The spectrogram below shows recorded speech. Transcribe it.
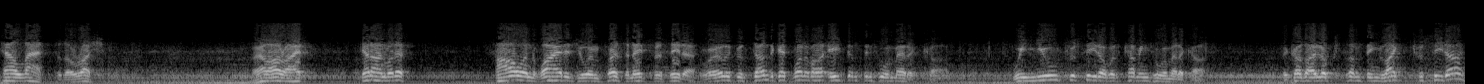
Tell that to the Russians. Well, all right. Get on with it. How and why did you impersonate Tresida? Well, it was done to get one of our agents into America. We knew Tresida was coming to America. Because I looked something like Tresida,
